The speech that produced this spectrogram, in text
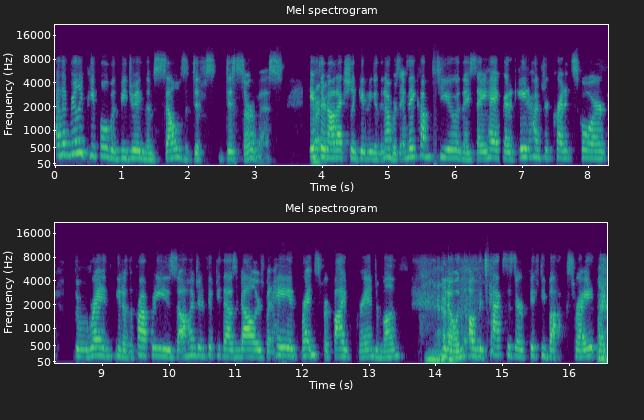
And then really people would be doing themselves a dis- disservice if right. they're not actually giving you the numbers. If they come to you and they say, Hey, I've got an 800 credit score, the rent, you know, the property is $150,000, but hey, it rents for five grand a month, yeah. you know, and oh, the taxes are 50 bucks, right? Like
